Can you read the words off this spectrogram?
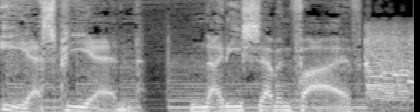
ESPN 97.5.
